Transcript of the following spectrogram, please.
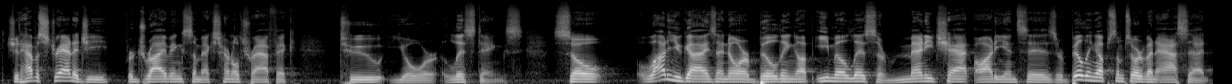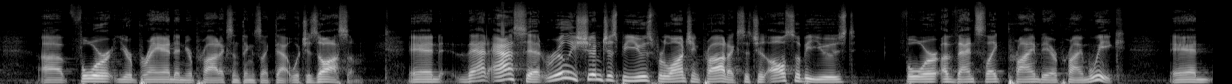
you should have a strategy for driving some external traffic to your listings. So, a lot of you guys I know are building up email lists or ManyChat audiences or building up some sort of an asset uh, for your brand and your products and things like that, which is awesome. And that asset really shouldn't just be used for launching products, it should also be used for events like Prime Day or Prime Week. And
